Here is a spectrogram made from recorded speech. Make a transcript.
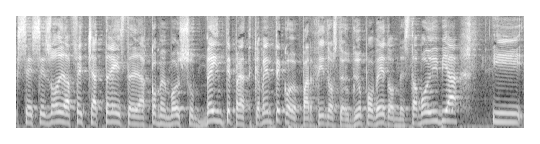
Se cesó la fecha 3 de la Comenbol Sub-20 prácticamente con los partidos del grupo B donde está Bolivia y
